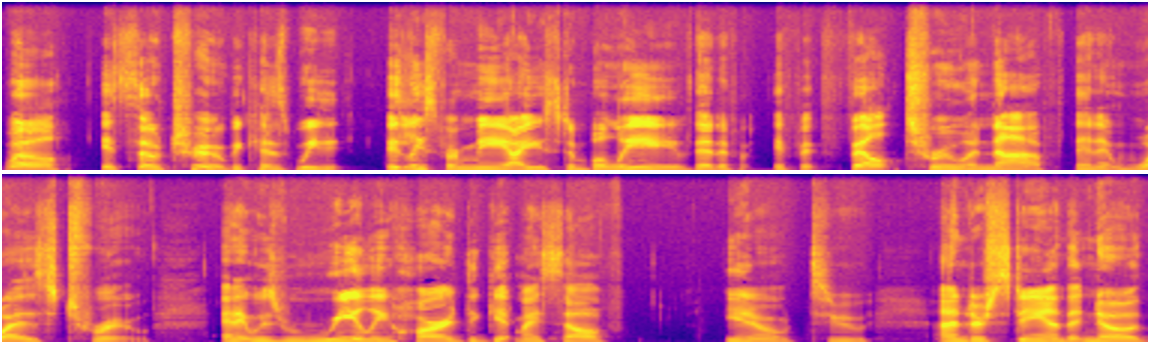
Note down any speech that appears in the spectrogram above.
Well, it's so true because we at least for me, I used to believe that if if it felt true enough, then it was true. And it was really hard to get myself, you know, to understand that no,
